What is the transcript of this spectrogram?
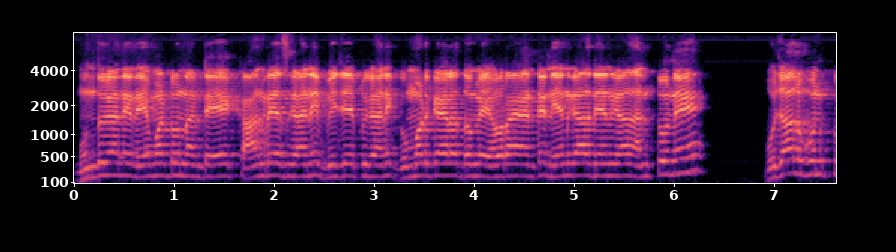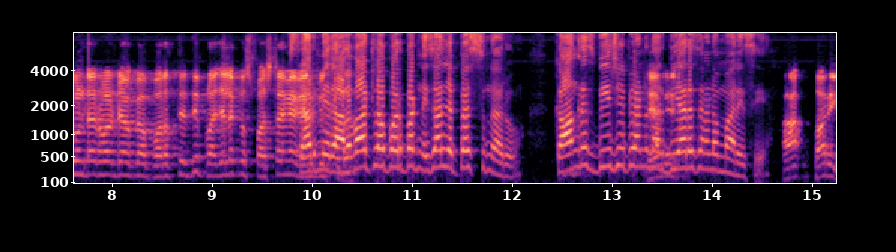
ముందుగా నేను ఏమంటున్నంటే కాంగ్రెస్ గాని బీజేపీ గాని గుమ్మడికాయల దొంగ ఎవరా అంటే నేను కాదు నేను కాదు అంటూనే భుజాలు పునుక్కుంటున్నటువంటి ఒక పరిస్థితి ప్రజలకు స్పష్టంగా సార్ మీరు. అలవాట్లో పొరపాటు నిజాలు చెప్పేస్తున్నారు. కాంగ్రెస్ బీజేపీ అంటున్నారు బీఆర్ఎస్ అనడం మానేసి. ఆ, సారీ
